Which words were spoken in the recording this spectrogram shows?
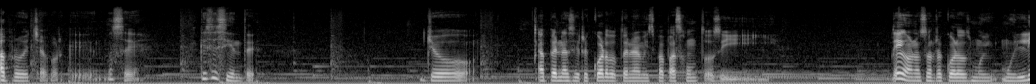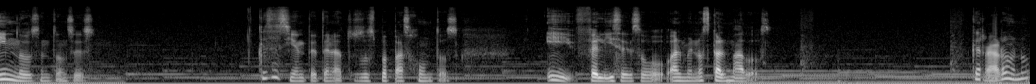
Aprovecha porque, no sé, ¿qué se siente? Yo apenas si recuerdo tener a mis papás juntos y... Digo, no son recuerdos muy, muy lindos, entonces... ¿Qué se siente tener a tus dos papás juntos? Y felices o al menos calmados. Qué raro, ¿no?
